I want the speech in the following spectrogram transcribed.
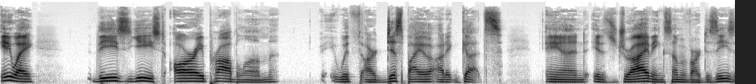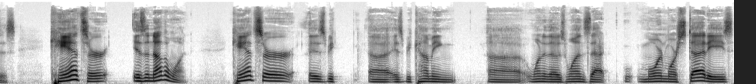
Anyway, these yeast are a problem with our dysbiotic guts, and it is driving some of our diseases. Cancer is another one. Cancer is be, uh, is becoming uh, one of those ones that more and more studies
